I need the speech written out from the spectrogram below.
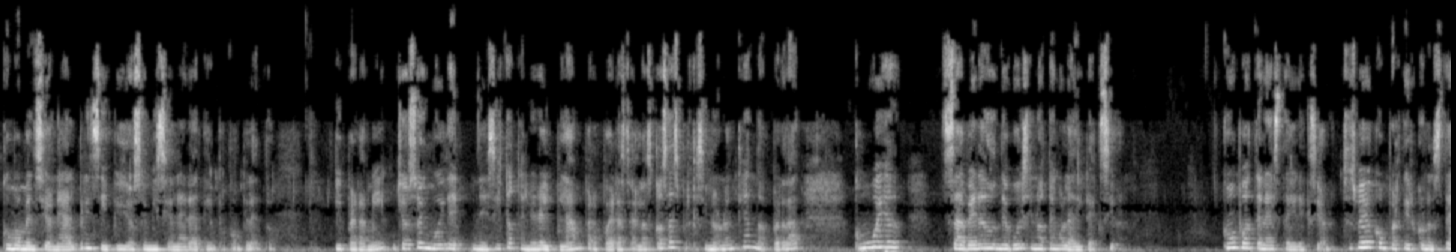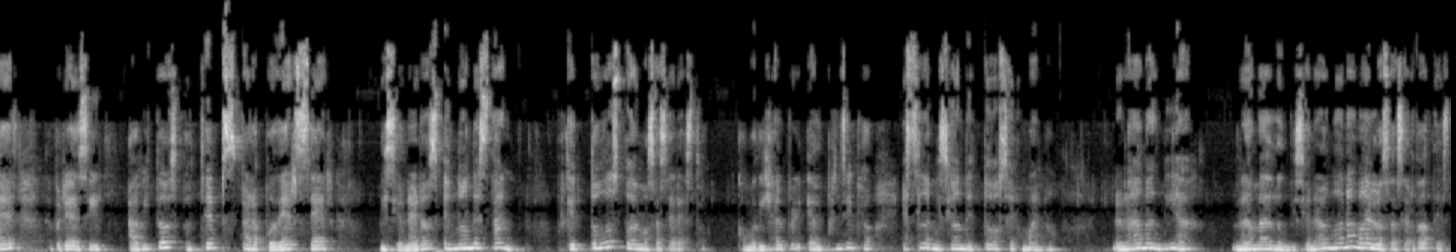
Como mencioné al principio, yo soy misionera a tiempo completo. Y para mí, yo soy muy de, necesito tener el plan para poder hacer las cosas porque si no, no entiendo, ¿verdad? ¿Cómo voy a saber a dónde voy si no tengo la dirección? ¿Cómo puedo tener esta dirección? Entonces voy a compartir con ustedes, se podría decir, hábitos o tips para poder ser misioneros en donde están. Porque todos podemos hacer esto. como dije al, principio, esta es la misión de todo ser humano. No nada más mía, no nada más de los misioneros, no nada más de los sacerdotes,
